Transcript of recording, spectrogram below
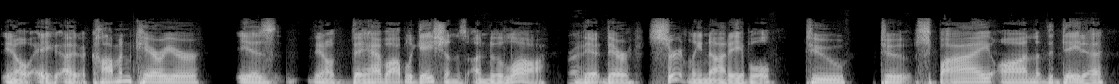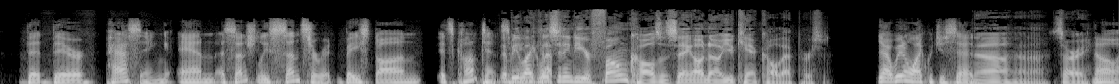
you know a, a, common carrier is you know they have obligations under the law. Right. They're they're certainly not able to to spy on the data that they're passing and essentially censor it based on its content. It'd be I mean, like listening to your phone calls and saying, "Oh no, you can't call that person." Yeah, we don't like what you said. No, no, no. Sorry. No,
